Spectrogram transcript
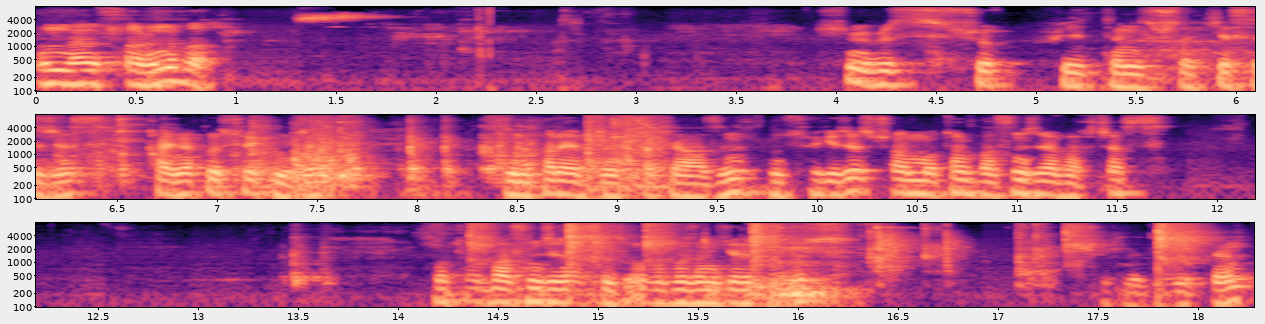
Bunların sorunu bu. Şimdi biz şu filtremizi şurada keseceğiz. Kaynakla sökmeyeceğiz. Zımpara yapacağız şuradaki ağzını. Bunu sökeceğiz. Şu an motor basıncına bakacağız. Motor basıncı nasıl? Onu buradan görebiliyoruz. Şu şekilde direkten.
